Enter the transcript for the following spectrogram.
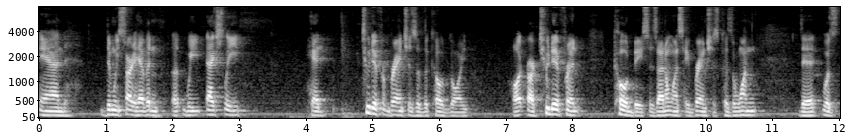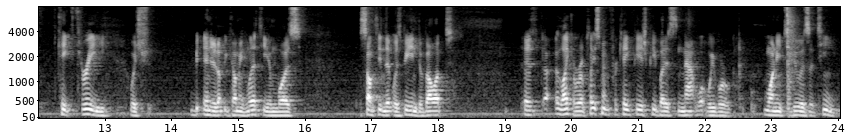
And then we started having, uh, we actually had two different branches of the code going, or, two different code bases. I don't want to say branches because the one that was Cake 3, which ended up becoming lithium was something that was being developed uh, like a replacement for Cake PHP, but it's not what we were wanting to do as a team.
